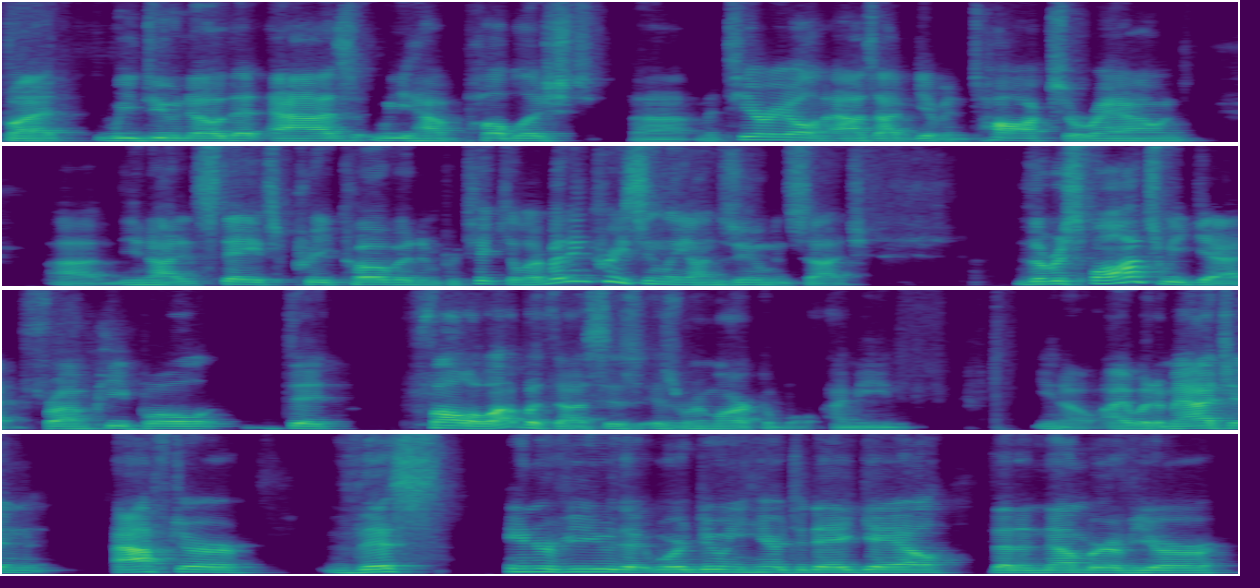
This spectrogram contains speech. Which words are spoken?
but we do know that as we have published uh, material and as I've given talks around uh, the United States pre COVID in particular, but increasingly on Zoom and such, the response we get from people that follow up with us is, is remarkable. I mean, you know, I would imagine after this interview that we're doing here today, Gail, that a number of your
